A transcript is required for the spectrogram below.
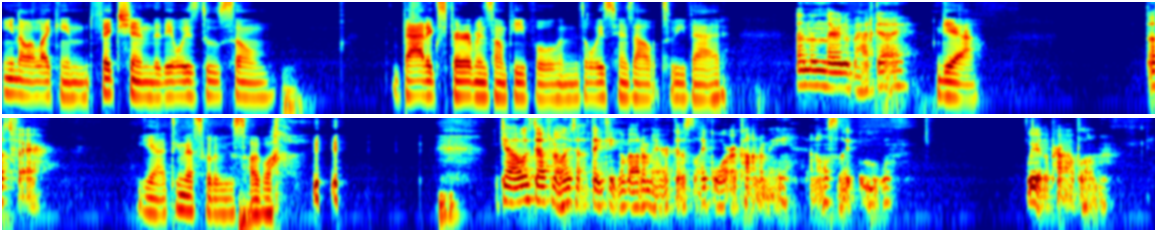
you know, like in fiction, that they always do some bad experiments on people, and it always turns out to be bad. And then they're the bad guy. Yeah, That's fair. yeah, I think that's what we was talking about. Yeah, I was definitely thinking about America's like war economy, and I was like, ooh, we're the problem.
